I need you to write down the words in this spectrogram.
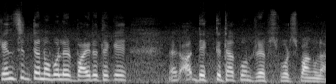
কেনসিংটন ওভালের বাইরে থেকে দেখতে থাকুন রেপ স্পোর্টস বাংলা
